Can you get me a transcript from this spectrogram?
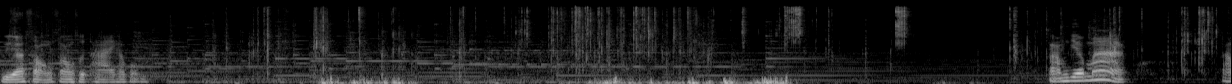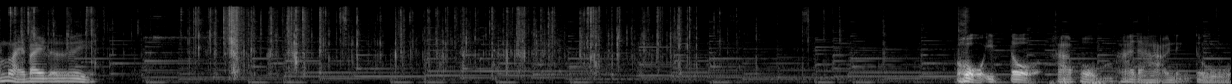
เหลือสองซองสุดท้ายครับผมซ้ำเยอะมากซ้ำหลายใบเลย อ้โหอิโตะครับผมห้าดาวอีกหนึ่งตัว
